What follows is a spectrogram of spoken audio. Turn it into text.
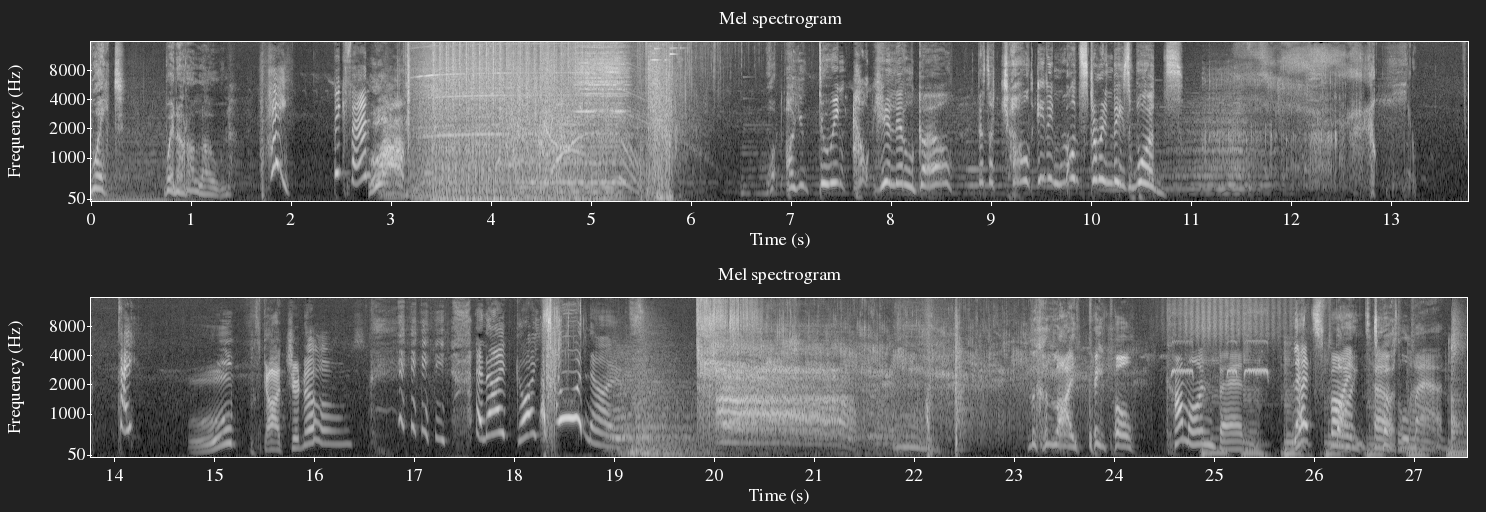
Wait! We're not alone. Hey, big fan. Ah! What are you doing out here, little girl? There's a child eating monster in these woods! Hey! Oops, got your nose. and I've got your nose. Ah! Look alive, people! Come on, Ben. Let's find Turtle Man. We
